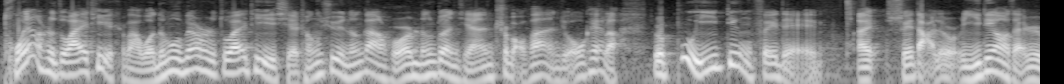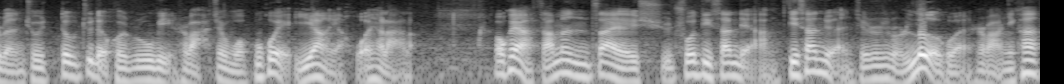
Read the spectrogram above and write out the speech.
同样是做 IT 是吧？我的目标是做 IT，写程序能干活，能赚钱，吃饱饭就 OK 了。就是不一定非得哎随大溜，一定要在日本就都就得会 Ruby 是吧？就我不会一样也活下来了。OK 啊，咱们再说第三点啊。第三点其实就是乐观，是吧？你看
